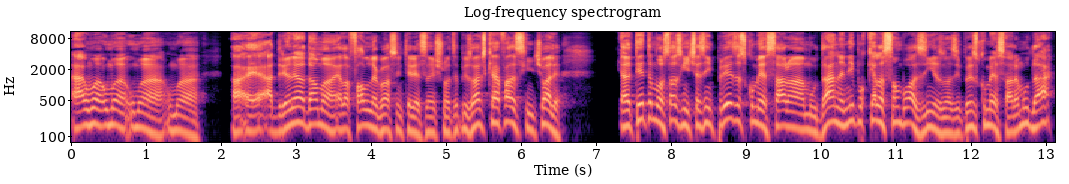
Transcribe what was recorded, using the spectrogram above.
uma. uma, uma, uma a é, a Adriana, ela dá uma. Ela fala um negócio interessante no outro episódio, que ela fala o seguinte: olha. Ela tenta mostrar o seguinte: as empresas começaram a mudar, não é nem porque elas são boazinhas, não. as empresas começaram a mudar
